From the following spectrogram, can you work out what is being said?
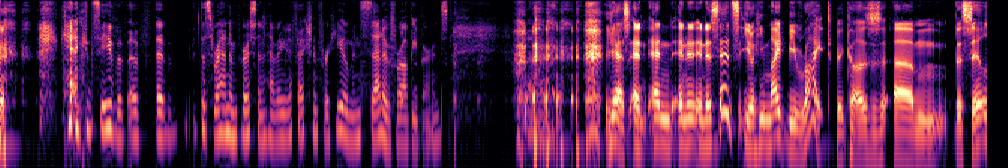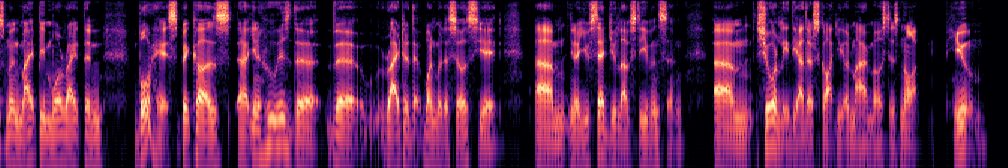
can't conceive of, of, of, this random person having an affection for Hume instead of Robbie Burns. yes, and, and, and in a sense, you know, he might be right because um, the salesman might be more right than Borges because uh, you know who is the the writer that one would associate um, you know, you said you love Stevenson. Um, surely the other Scot you admire most is not Hume.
